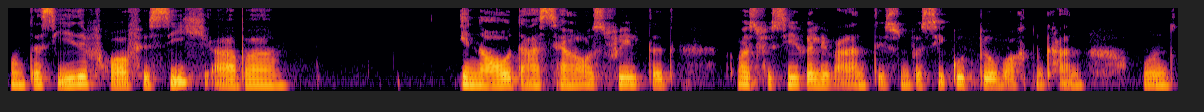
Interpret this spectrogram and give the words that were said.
und dass jede Frau für sich aber genau das herausfiltert, was für sie relevant ist und was sie gut beobachten kann. Und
